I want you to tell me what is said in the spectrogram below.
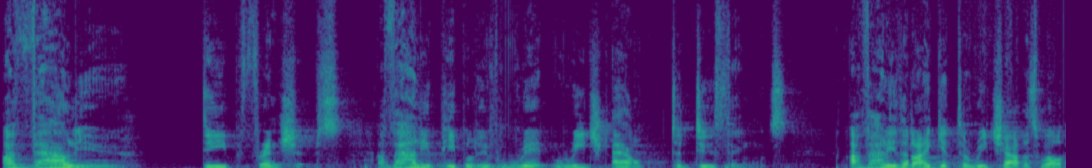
I value deep friendships. I value people who've re- reached out to do things. I value that I get to reach out as well.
